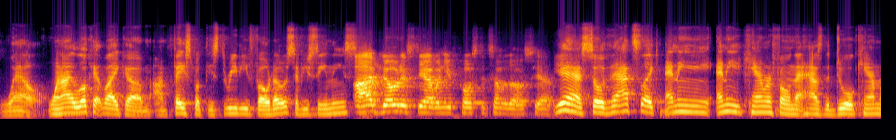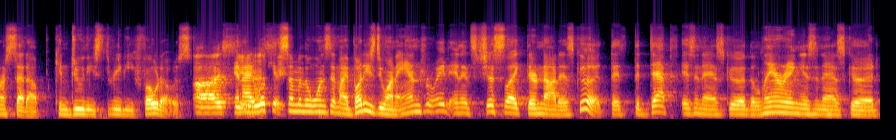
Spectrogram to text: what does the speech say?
well. When I look at like um, on Facebook these 3D photos, have you seen these? I've noticed, yeah, when you've posted some of those, yeah. Yeah, so that's like any any camera phone that has the dual camera setup can do these 3D photos. Uh, I see. And I look at some of the ones that my buddies do on Android, and it's just like they're not as good. The, the depth isn't as good. The layering isn't as good.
